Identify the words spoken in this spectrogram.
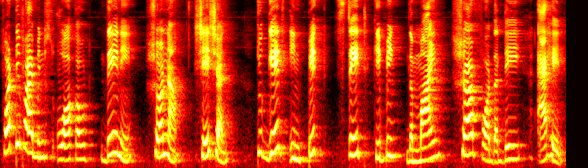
45 minutes workout, then a sauna session to get in peak state, keeping the mind sharp for the day ahead.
